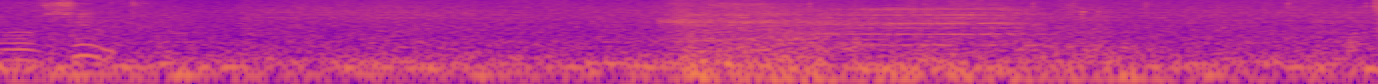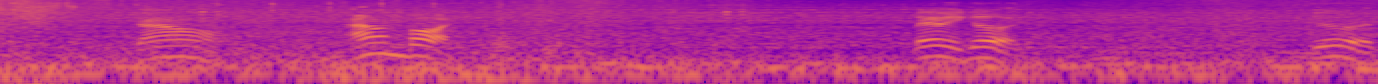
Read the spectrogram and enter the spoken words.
Oh, shoot down. Alan boy. Very good. Good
